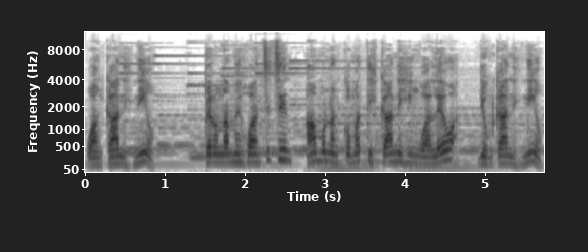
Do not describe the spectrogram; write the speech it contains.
wan kanih nio. Pero namejuantzitzin amo nankomatih kanih inwalewa dion kanih nio.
